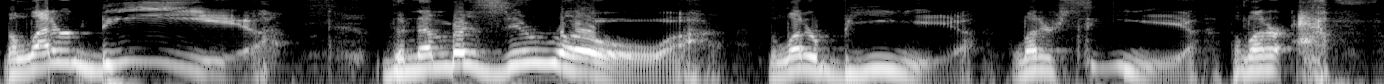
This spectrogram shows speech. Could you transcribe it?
the letter D, the number zero, the letter B, the letter C, the letter F,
